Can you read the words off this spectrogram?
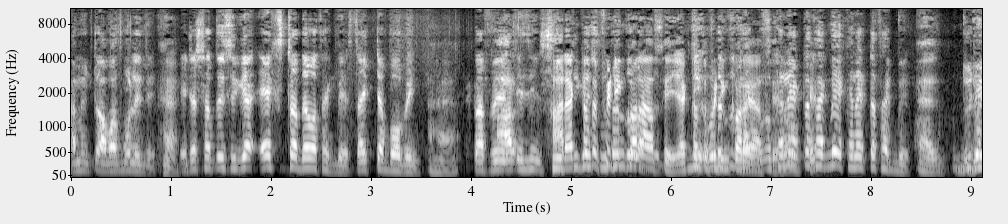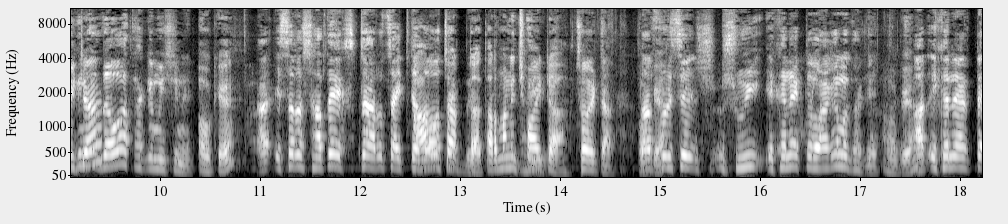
আমি একটু আবার বলে দিই হ্যাঁ। এটার সাথে হচ্ছে গিয়ে এক্সট্রা দেওয়া থাকবে চারটা ববিন হ্যাঁ। তারপরে এই যে আর একটা তো তোলা করা আছে। একটা তো তো করা আছে, ওখানে একটা থাকবে এখানে একটা থাকবে। হ্যাঁ দুইটা কিন্তু দেওয়া থাকে মেশিনে ওকে আর এছাড়া সাথে এক্সট্রা আরও চারটা দেওয়া থাকবে। তার মানে ছয়টা। ছয়টা। তারপরে সে সুই এখানে একটা লাগানো থাকে। আর এখানে একটা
